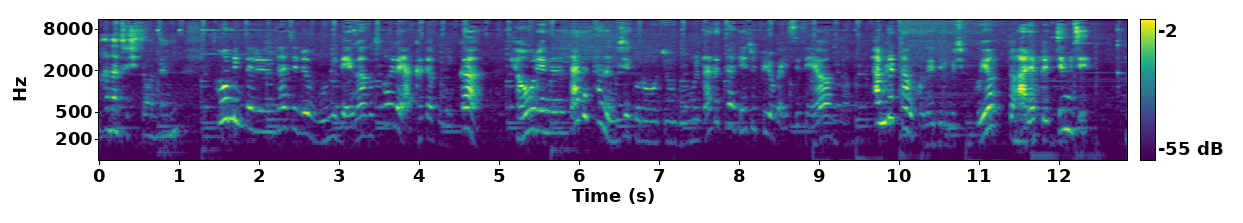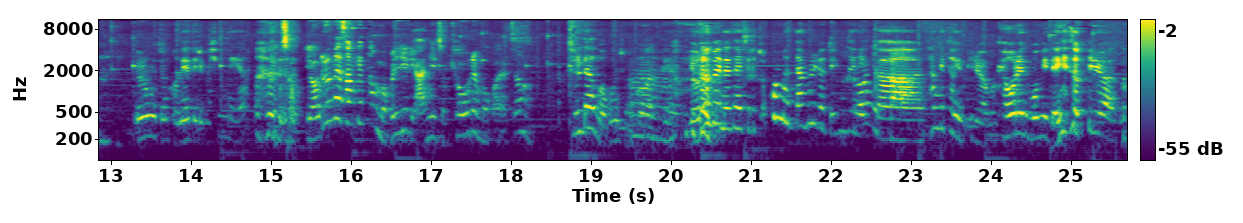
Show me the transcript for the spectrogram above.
하나 주시죠, 원장님. 소민들은 사실은 몸이 냉하고 소화가 약하다 보니까 겨울에는 따뜻한 음식으로 좀 몸을 따뜻하게 해줄 필요가 있으세요. 그래서 삼계탕 권해드리고 싶고요. 또 음. 아랫배 찜질 음. 이런 거 좀 권해드리고 싶네요. 그렇죠. 여름에 삼계탕 먹을 일이 아니죠. 겨울에 먹어야죠. 둘 다 먹으면 좋을 것 음. 같아요. 여름에는 사실 조금만 땀 흘려도 힘드니까 그러니까. 삼계탕이 필요하고 겨울에는 몸이 냉해서 필요하고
